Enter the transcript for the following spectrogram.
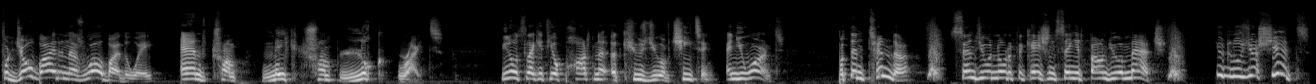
for Joe Biden as well, by the way, and Trump, make Trump look right. You know, it's like if your partner accused you of cheating and you weren't. But then Tinder sends you a notification saying it found you a match. You'd lose your shit.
